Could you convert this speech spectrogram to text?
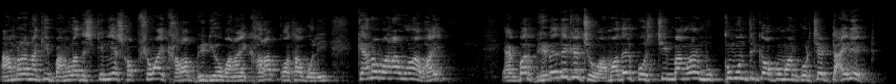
আমরা নাকি বাংলাদেশকে নিয়ে সবসময় খারাপ ভিডিও বানাই, খারাপ কথা বলি। কেন বানাবো না ভাই? একবার ভেবে দেখেছ? আমাদের পশ্চিমবাংলার মুখ্যমন্ত্রীকে অপমান করছে ডাইরেক্ট।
